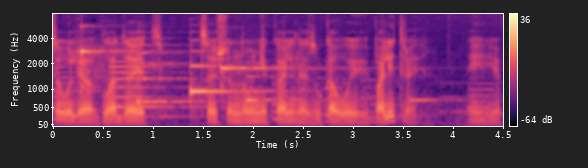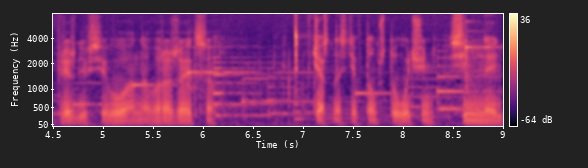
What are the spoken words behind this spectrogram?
Цеоля обладает совершенно уникальной звуковой палитрой. И прежде всего она выражается в частности в том, что очень сильная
